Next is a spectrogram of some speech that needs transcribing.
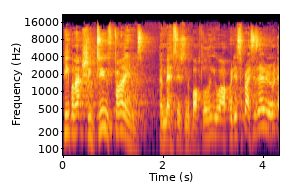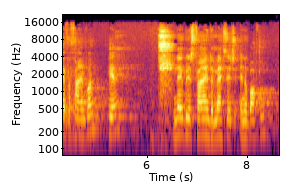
people actually do find a message in the bottle, you are pretty surprised. Has anyone ever found one here? Nobody's found a message in a bottle?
